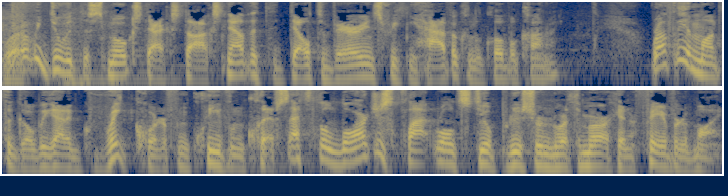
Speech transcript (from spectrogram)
What do we do with the smokestack stocks now that the Delta variant's wreaking havoc on the global economy? Roughly a month ago, we got a great quarter from Cleveland Cliffs. That's the largest flat rolled steel producer in North America and a favorite of mine.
